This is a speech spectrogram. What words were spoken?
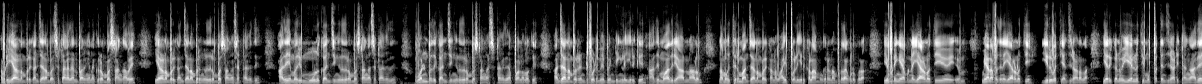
அப்படி ஏழாம் நம்பருக்கு அஞ்சாம் நம்பர் செட் ஆகுதான்னு பாருங்கள் எனக்கு ரொம்ப ஸ்ட்ராங்காகவே ஏழாம் நம்பருக்கு அஞ்சாம் நம்பருங்கிறது ரொம்ப ஸ்ட்ராங்காக செட் ஆகுது. அதே மாதிரி மூணுக்கு அஞ்சுங்கிறது ரொம்ப ஸ்ட்ராங்காக செட் ஆகுது. ஒன்பதுக்கு அஞ்சுங்கிறது ரொம்ப ஸ்ட்ராங்காக செட் ஆகுது. அப்போ நமக்கு அஞ்சாம் நம்பர் ரெண்டு போர்டுமே பெண்டிங்கில் இருக்குது அது மாதிரி ஆடினாலும் நமக்கு திரும்ப அஞ்சாம் நம்பருக்கான வாய்ப்புகள் இருக்கலாம்ங்கிற நம்பர் தான் கொடுக்குறோம். எப்படிங்க அப்படின்னா இரநூத்தி மேலே பார்த்தீங்கன்னா இரநூத்தி இருபத்தி அஞ்சு ஆடலாம். ஏற்கனவே எழுநூற்றி முப்பத்தஞ்சுன்னு ஆடிட்டாங்க. அதே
